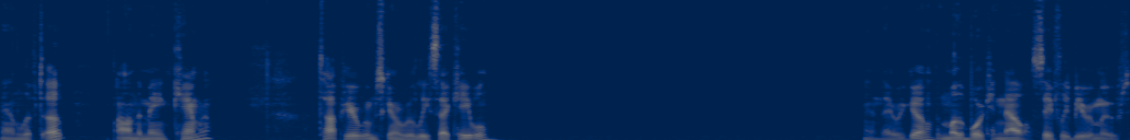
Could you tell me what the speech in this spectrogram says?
and lift up on the main camera. Top here, I'm just going to release that cable. And there we go. The motherboard can now safely be removed.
